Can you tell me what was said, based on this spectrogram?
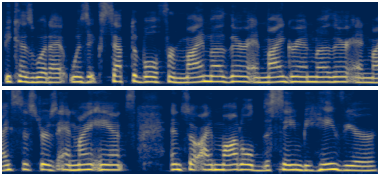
because what I, was acceptable for my mother and my grandmother and my sisters and my aunts. And so I modeled the same behavior.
